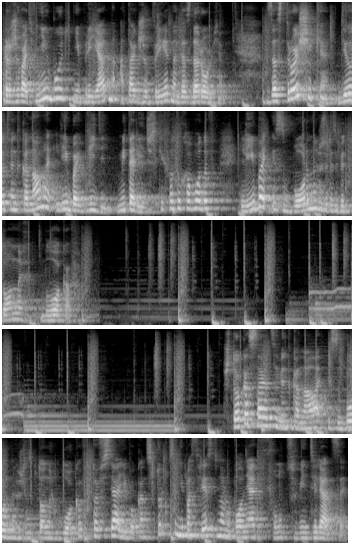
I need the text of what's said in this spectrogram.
Проживать в них будет неприятно, а также вредно для здоровья. Застройщики делают вентканалы либо в виде металлических воздуховодов, либо из сборных железобетонных блоков. Что касается вентканала из сборных железобетонных блоков, то вся его конструкция непосредственно выполняет функцию вентиляции.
